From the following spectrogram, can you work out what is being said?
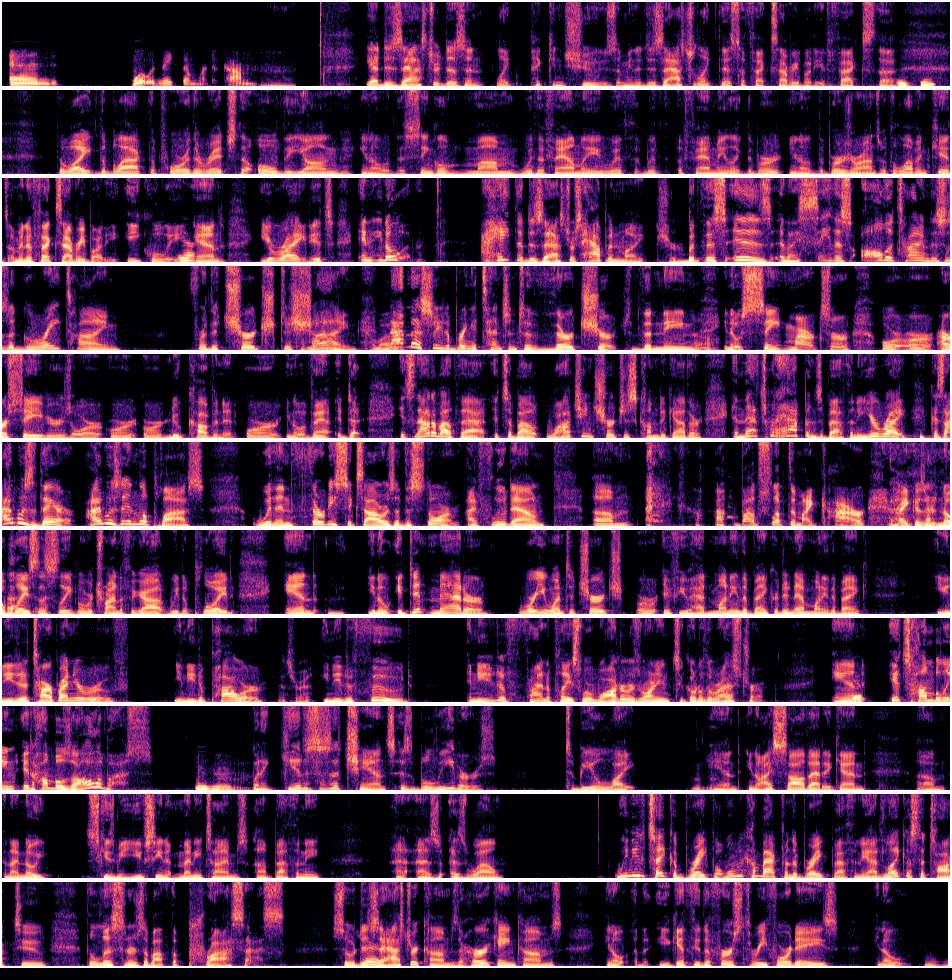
And what would make them want to come? Mm. Yeah, disaster doesn't like pick and choose. I mean, a disaster like this affects everybody. It affects the mm-hmm. the white, the black, the poor, the rich, the old, the young. You know, the single mom with a family, with with a family like the Ber, you know, the Bergerons with eleven kids. I mean, it affects everybody equally. Yeah. And you're right. It's and you know. I hate that disasters happen, Mike. Sure. But this is, and I say this all the time, this is a great time for the church to shine. Come on. Not necessarily to bring attention to their church, the name, you know, Saint Mark's or or, or Our Savior's or, or or New Covenant or you know, Evan- it, do- it's not about that. It's about watching churches come together, and that's what happens, Bethany. You're right, because I was there. I was in Laplace within 36 hours of the storm. I flew down. Um, about slept in my car, right? Because there's no place to sleep, and we're trying to figure out. We deployed, and you know, it didn't matter where you went to church or if you had money in the bank or didn't have money in the bank. You needed a tarp on your roof. You needed power. That's right. You needed food, and you needed to find a place where water was running to go to the restroom. And it's humbling. It humbles all of us, mm-hmm. but it gives us a chance as believers to be a light. And you know, I saw that again, um, and I know, excuse me, you've seen it many times, uh, Bethany, as as well. We need to take a break, but when we come back from the break, Bethany, I'd like us to talk to the listeners about the process. So a disaster comes, the hurricane comes, you know, you get through the first three, four days, you know,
